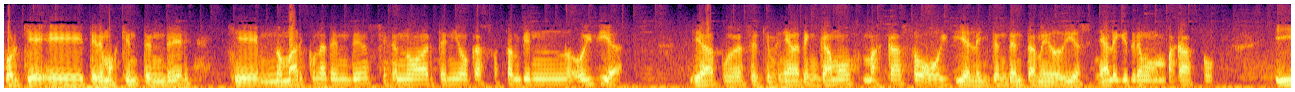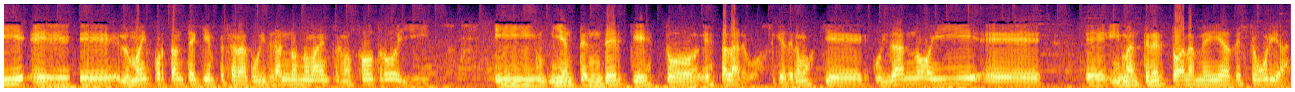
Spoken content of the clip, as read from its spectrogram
Porque eh, tenemos que entender que no marca una tendencia no haber tenido casos también hoy día. Ya puede ser que mañana tengamos más casos, hoy día la intendenta a mediodía señale que tenemos más casos, y eh, eh, lo más importante aquí es empezar a cuidarnos nomás entre nosotros y, y, y entender que esto es para largo, así que tenemos que cuidarnos y, eh, eh, y mantener todas las medidas de seguridad.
